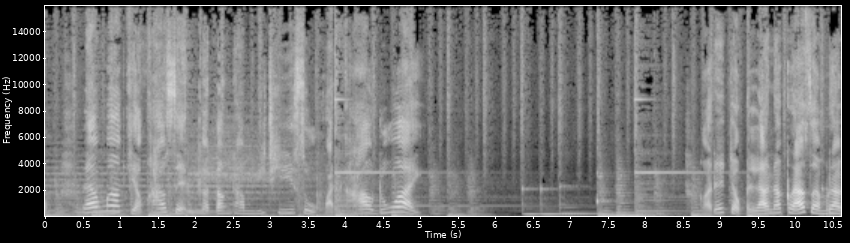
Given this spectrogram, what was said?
พ แล้วเมื่อเกี่ยวข้าวเสร็จก็ต้องทำพิธีสู่ขวัญข้าวด้วยก็ได้จบไปแล้วนะครับสำหรับ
